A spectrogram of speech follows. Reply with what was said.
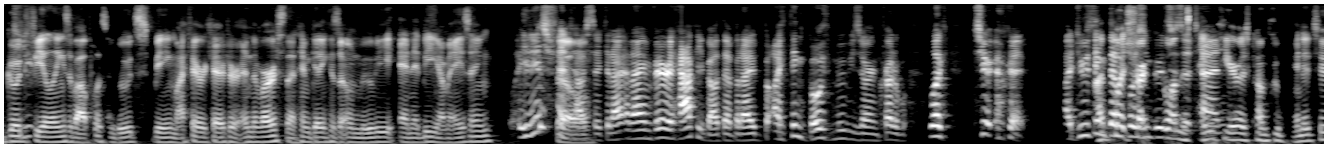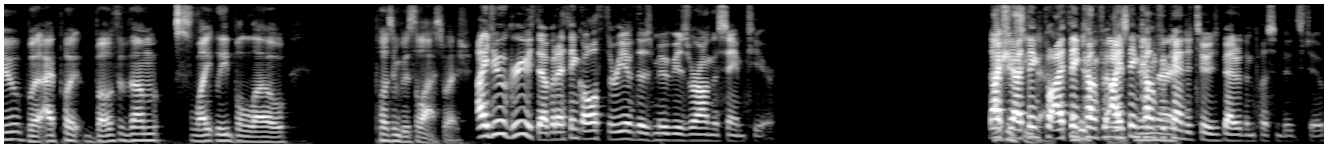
good you- feelings about Puss in Boots being my favorite character in the verse than him getting his own movie and it being amazing. It is So- fantastic, and I and I'm very happy about that. But I I think both movies are incredible. like okay, I do I think that put Puss in Boots on is the a same tier as Kung Fu Panda 2, but I put both of them slightly below Puss in Boots: The Last Wish. I do agree with that, but I think all three of those movies are on the same tier. I Actually, can I think that. I think Kung Fu, I think Kung Fu Panda Two is better than Puss in Boots Two,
